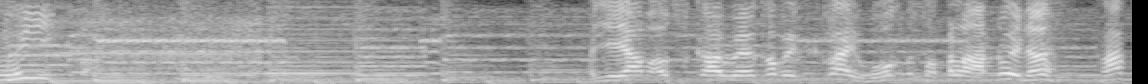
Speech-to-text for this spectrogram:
เฮ้ย พยายามเอาสกายเวย์เข้าไปใกล้หัวของสัตว์ประหลาดด้วยนะครับ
